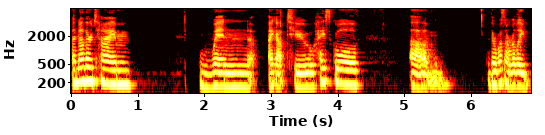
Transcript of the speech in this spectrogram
Another time when I got to high school, um, there wasn't really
